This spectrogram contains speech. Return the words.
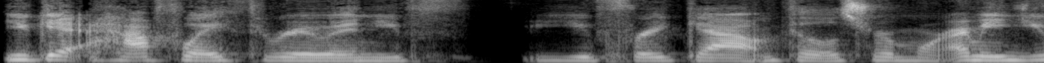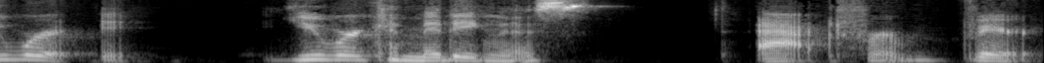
you get halfway through and you you freak out and feel this remorse. I mean, you were eh, you were committing this act for very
